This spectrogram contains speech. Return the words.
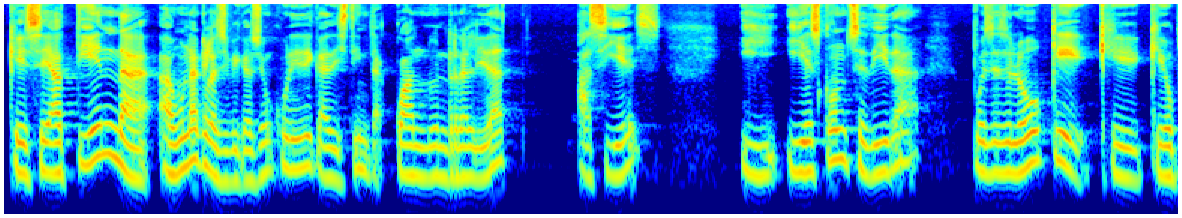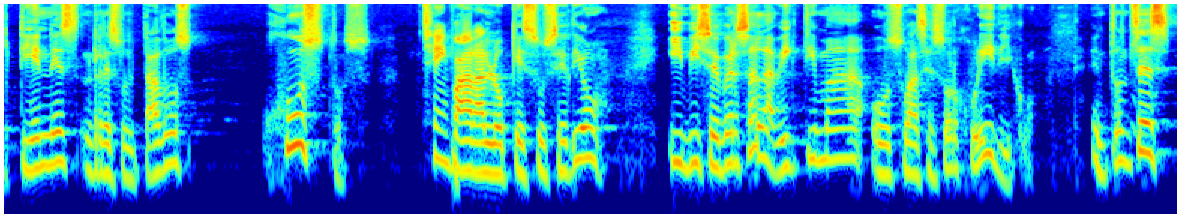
que se atienda a una clasificación jurídica distinta, cuando en realidad así es, y, y es concedida, pues desde luego que, que, que obtienes resultados justos sí. para lo que sucedió, y viceversa la víctima o su asesor jurídico. Entonces,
